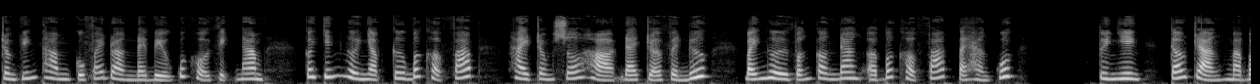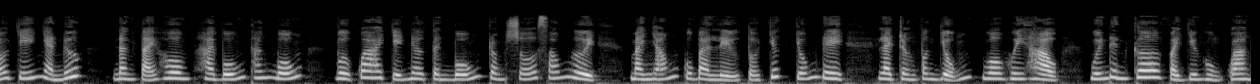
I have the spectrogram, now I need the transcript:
trong chuyến thăm của phái đoàn đại biểu Quốc hội Việt Nam có 9 người nhập cư bất hợp pháp, hai trong số họ đã trở về nước, bảy người vẫn còn đang ở bất hợp pháp tại Hàn Quốc. Tuy nhiên, cáo trạng mà báo chí nhà nước đăng tải hôm 24 tháng 4 vừa qua chỉ nêu tên 4 trong số 6 người mà nhóm của bà Liệu tổ chức trốn đi là Trần Văn Dũng, Ngô Huy Hào, Nguyễn Đình Cơ và Dương Hùng Quang.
